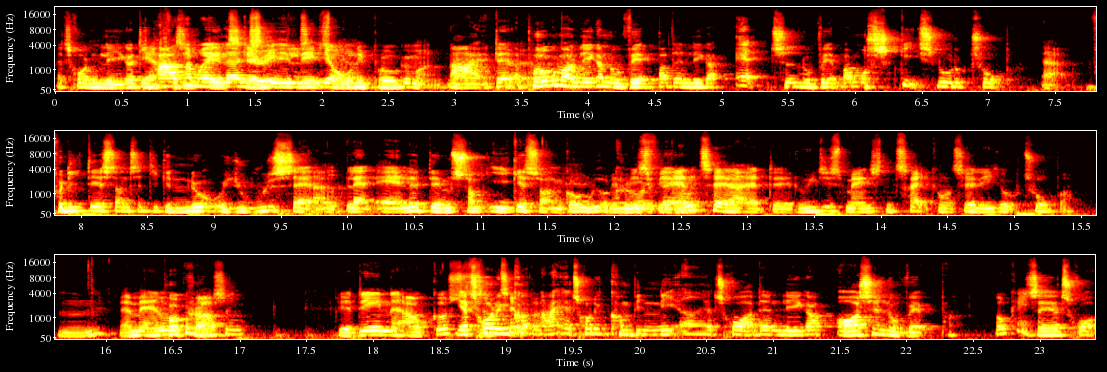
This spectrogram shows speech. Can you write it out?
Jeg tror, den ligger. De ja, har som regel den skal altid jo ikke ligge oven i Pokémon. Nej, den, Øh. Pokémon ligger november. Den ligger altid november, måske slut oktober. Ja. Fordi det er sådan, at de kan nå julesalget Ja. blandt alle dem, som ikke sådan går ud og Men køber hvis det vi derude. antager, at uh, Luigi's Mansion 3 kommer til at ligge i oktober, Mm. hvad med Animal? Crossing? Bliver det en august? Jeg tror, det er, nej, jeg tror, det er kombineret. Jeg tror, den ligger også november. Okay, Så jeg tror,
